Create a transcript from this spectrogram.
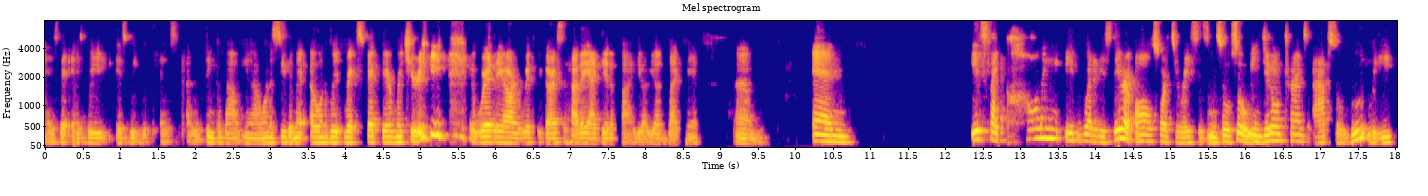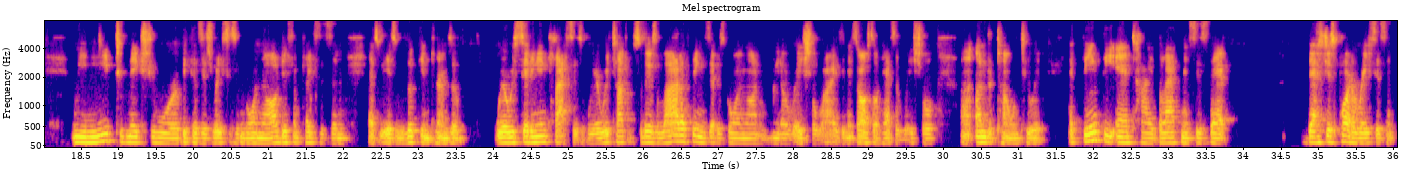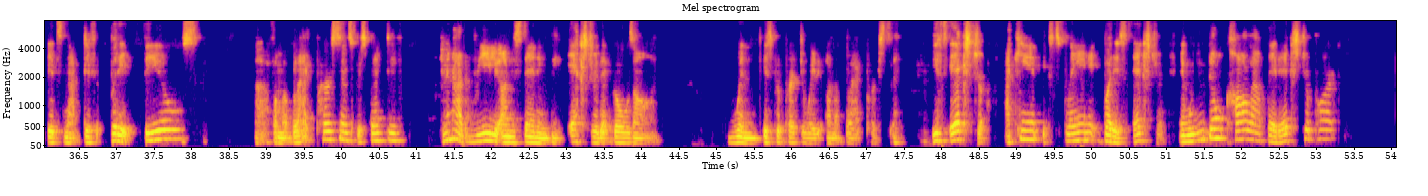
as the, as we as we as I would think about, you know, I want to see them. I want to respect their maturity and where they are with regards to how they identify, you know, young black men, um, and it's like calling it what it is. There are all sorts of racism. So, so in general terms, absolutely, we need to make sure because there's racism going in all different places, and as we as we look in terms of where we're sitting in classes, where we're talking. So there's a lot of things that is going on, you know, racial wise, and it also has a racial uh, undertone to it. I think the anti-blackness is that that's just part of racism. It's not different, but it feels uh, from a black person's perspective, you're not really understanding the extra that goes on when it's perpetuated on a black person. It's extra. I can't explain it, but it's extra. And when you don't call out that extra part,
